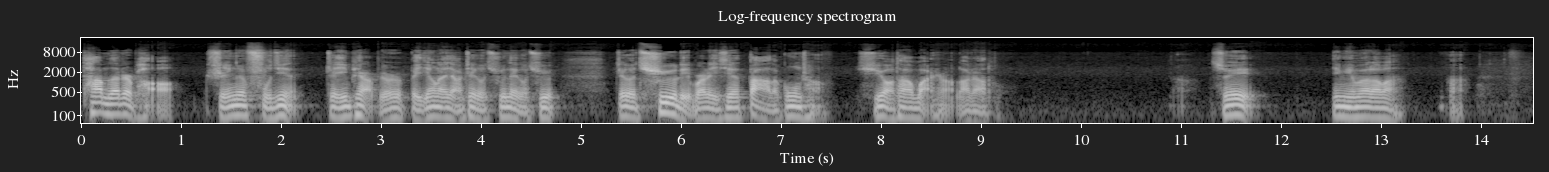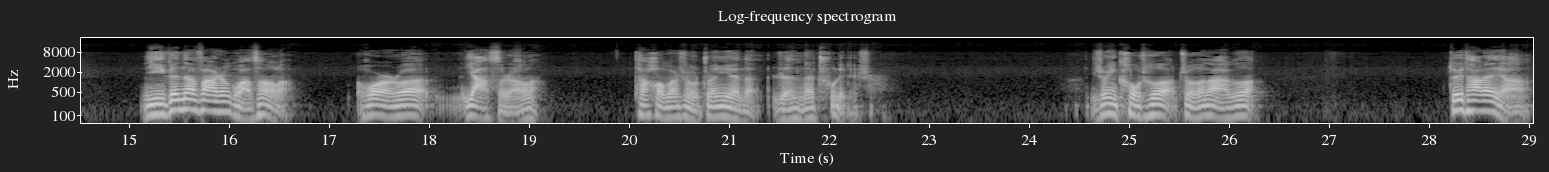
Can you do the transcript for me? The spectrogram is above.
他们在这儿跑是因为附近。这一片比如说北京来讲，这个区那个区，这个区里边的一些大的工程需要他晚上拉渣土，啊，所以你明白了吧？啊，你跟他发生剐蹭了，或者说压死人了，他后边是有专业的人来处理这事儿。你说你扣车这个那个，对于他来讲，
